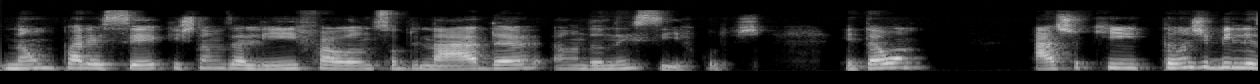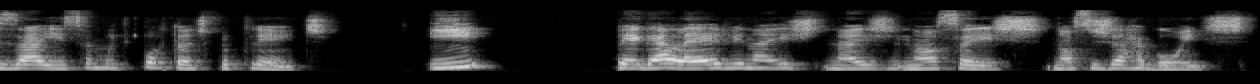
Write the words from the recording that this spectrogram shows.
não parecer que estamos ali falando sobre nada, andando em círculos. Então, acho que tangibilizar isso é muito importante para o cliente. E pegar leve nas, nas nossas nossos jargões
